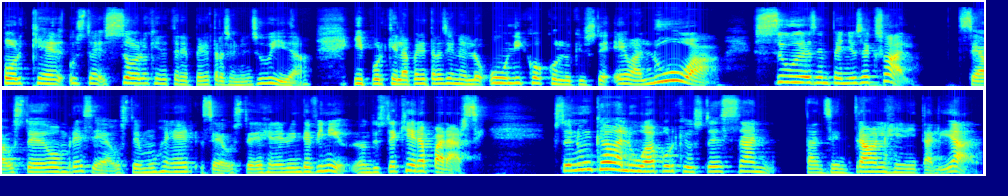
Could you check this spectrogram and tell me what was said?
por qué usted solo quiere tener penetración en su vida y por qué la penetración es lo único con lo que usted evalúa su desempeño sexual. Sea usted hombre, sea usted mujer, sea usted de género indefinido, donde usted quiera pararse. Usted nunca evalúa porque usted es tan, tan centrado en la genitalidad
